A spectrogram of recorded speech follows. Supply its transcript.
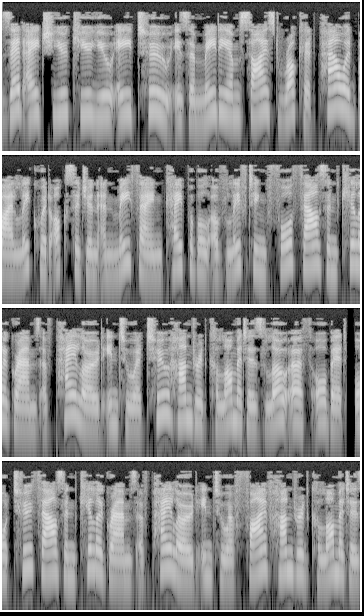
ZHUQUE-2 is a medium-sized rocket powered by liquid oxygen and methane capable of lifting 4,000 kg of payload into a 200 km low Earth orbit, or 2,000 kg of payload into a 500 km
